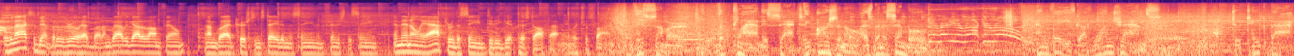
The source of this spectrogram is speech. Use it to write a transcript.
It was an accident, but it was a real headbutt. I'm glad we got it on film, and I'm glad Christian stayed in the scene and finished the scene. And then only after the scene did he get pissed off at me, which was fine. This summer, the plan is set. The arsenal has been assembled. Get ready to rock and roll. And they've got one chance to take back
